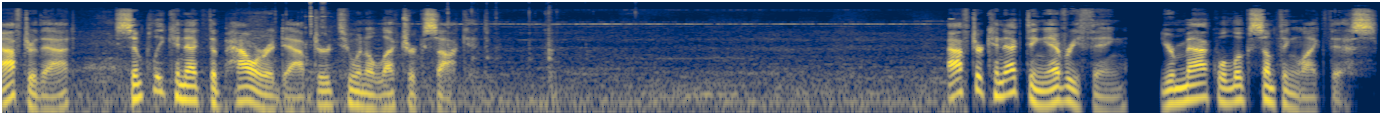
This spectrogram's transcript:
After that, simply connect the power adapter to an electric socket. After connecting everything, your Mac will look something like this.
